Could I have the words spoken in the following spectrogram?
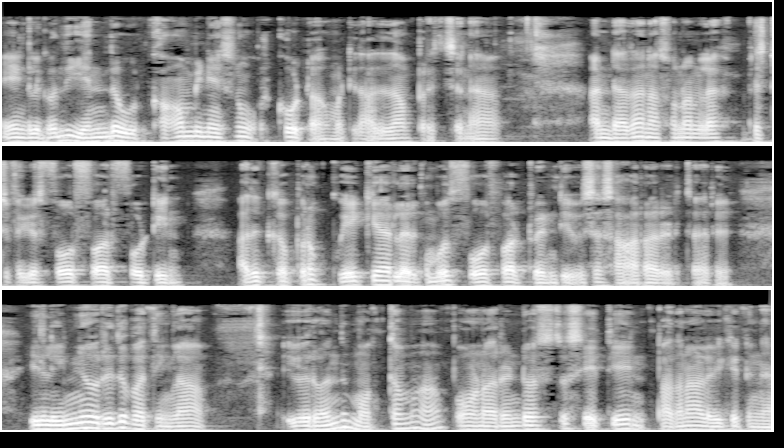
எங்களுக்கு வந்து எந்த ஒரு காம்பினேஷனும் ஒர்க் அவுட் ஆக மாட்டேங்குது. அதுதான் பிரச்சனை. அண்ட் அதான் நான் சொன்னேன்ல best figures four for fourteen அதுக்கப்புறம் கேகேஆரில் இருக்கும்போது four for twenty versus RR எடுத்தார். இதில் இன்னொரு இது பார்த்தீங்களா இவர் வந்து மொத்தமாக போன ரெண்டு வருஷத்தை சேர்த்தியே பதினாலு விக்கெட்டுங்க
